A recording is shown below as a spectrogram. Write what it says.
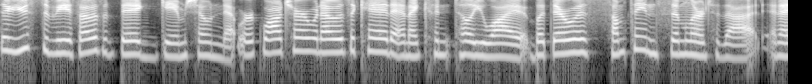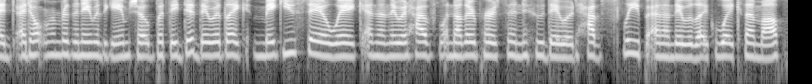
there used to be, so I was a big game show network watcher when I was a kid, and I couldn't tell you why, but there was something similar to that. And I, I don't remember the name of the game show, but they did. They would like make you stay awake, and then they would have another person who they would have sleep, and then they would like wake them up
